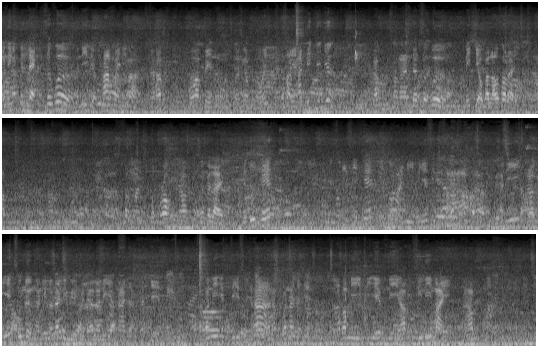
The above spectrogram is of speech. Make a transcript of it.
อันนี้ก็เป็นแหลกเซิร์ฟเวอร์ อันนี้เดี๋ยวข้ามไปดีกว่านะครับเพราะว่าเป็นเหมือนกับเอาไว้ใส่ฮาร์ดดิสก์เยอะๆครับทำงานด้านเซิร์ฟเวอร์ไม่เกี่ยวกับเราเท่าไหร่นะครับต้องมันตกร่องนะครับไม่เป็นไรเดี๋ยวดูเคส สมีตัวใหม่มี PS 13นะครับอันนี้ RVX 01อันนี้เราได้รีวิวไปแล้วรายละเอียดน่าจะชัดเจนวันนี้ FT 05ครับก็น่าจะเห็นก็มี PM นี่ครับซีรีส์ใหม่นะครับซี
